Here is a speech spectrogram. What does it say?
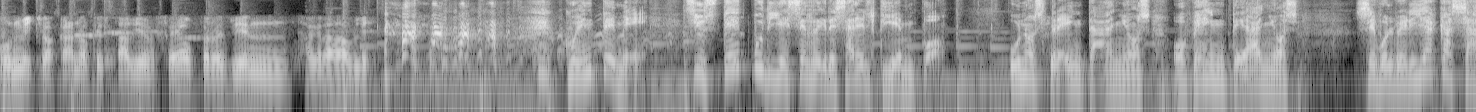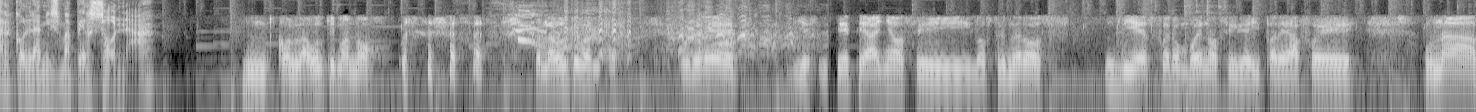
Un michoacano que está bien feo, pero es bien agradable. Cuénteme, si usted pudiese regresar el tiempo, unos 30 años o 20 años, ¿se volvería a casar con la misma persona? Mm, Con la última no. Con la última no. Duré 17 años y los primeros 10 fueron buenos y de ahí para allá fue una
